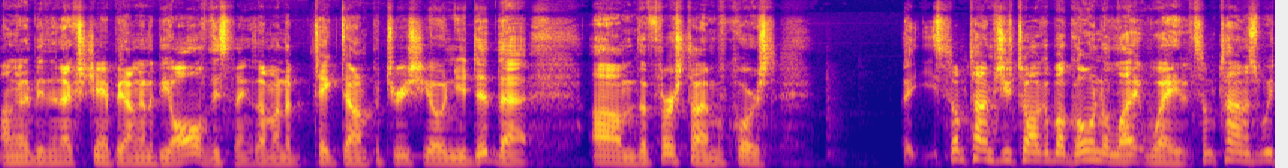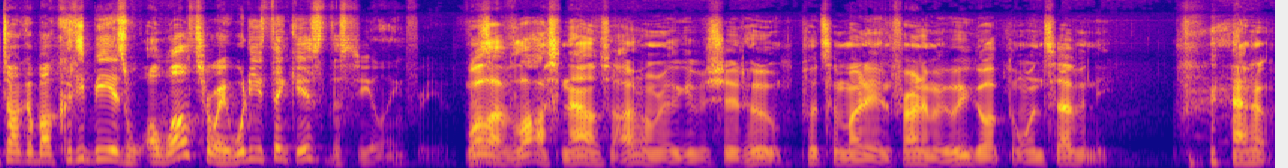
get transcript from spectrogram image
"I'm going to be the next champion. I'm going to be all of these things. I'm going to take down Patricio," and you did that um, the first time, of course. Sometimes you talk about going to lightweight. Sometimes we talk about could he be as a welterweight? What do you think is the ceiling for you? Well, I've lost now, so I don't really give a shit who. Put somebody in front of me, we go up to 170. I don't.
